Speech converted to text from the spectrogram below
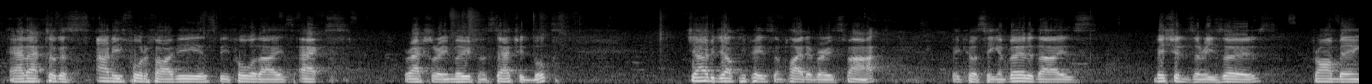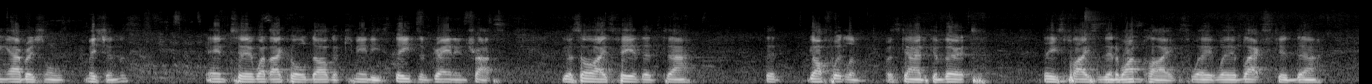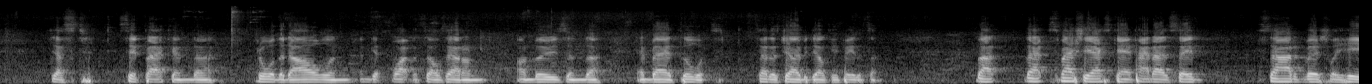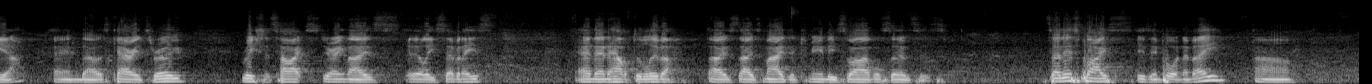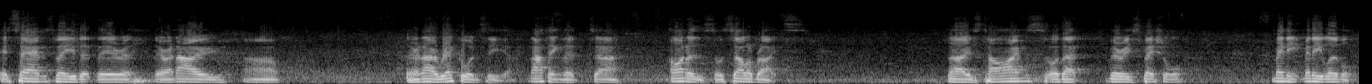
And that took us only four to five years before those acts were actually removed from the statute books. J.B. Bjelke-Petersen played it very smart because he converted those missions and reserves from being Aboriginal missions into what they call DOGIT communities, deeds of grant and trust. It was always feared that uh, that Gough Whitlam was going to convert these places into enclaves where, where blacks could uh, just sit back and uh, draw the dole and, and get wipe themselves out on, on booze and uh, and bad thoughts. So does Joh Bjelke-Petersen. But that Smash the Acts campaign, as I said, started virtually here and uh, was carried through, reached its heights during those early 70s, and then helped deliver those, those major community survival services. So this place is important to me. Uh, it saddens me that there are, there are no uh, are no records here, nothing that uh, honours or celebrates those times or that very special, many many levelled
